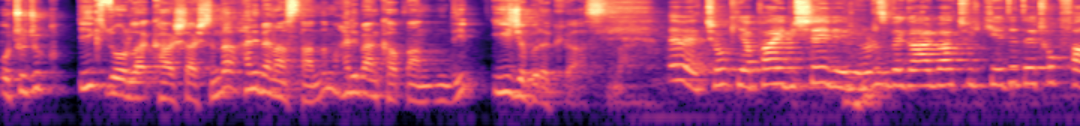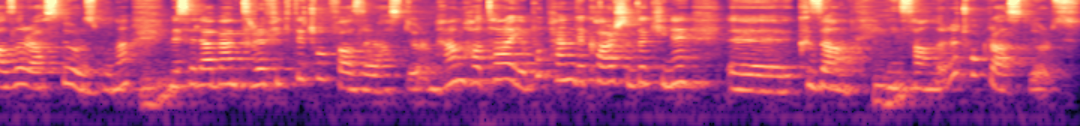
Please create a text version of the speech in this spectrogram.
o çocuk ilk zorla karşılaştığında hani ben aslandım, hani ben kaplandım deyip iyice bırakıyor aslında. Evet çok yapay bir şey veriyoruz Hı-hı. ve galiba Türkiye'de de çok fazla rastlıyoruz buna. Hı-hı. Mesela ben trafikte çok fazla rastlıyorum. Hem hata yapıp hem de karşıdakine e, kızan Hı-hı. insanlara çok rastlıyoruz.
